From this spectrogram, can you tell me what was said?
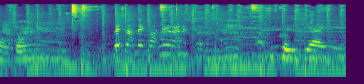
ba ito niya? Bes, natin ko nira na siya. Ko iya eh.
